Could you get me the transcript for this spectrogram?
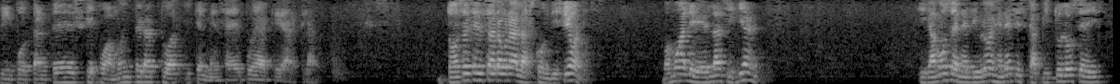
Lo importante es que podamos interactuar y que el mensaje pueda quedar claro. Entonces esa era una de las condiciones. Vamos a leer la siguiente. Sigamos en el libro de Génesis capítulo 6,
